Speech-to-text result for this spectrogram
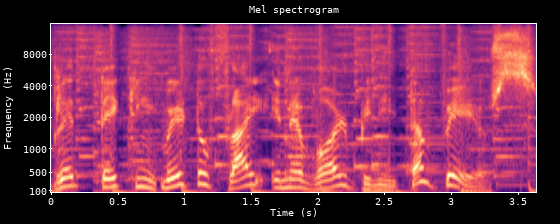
breathtaking way to fly in a world beneath the waves.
